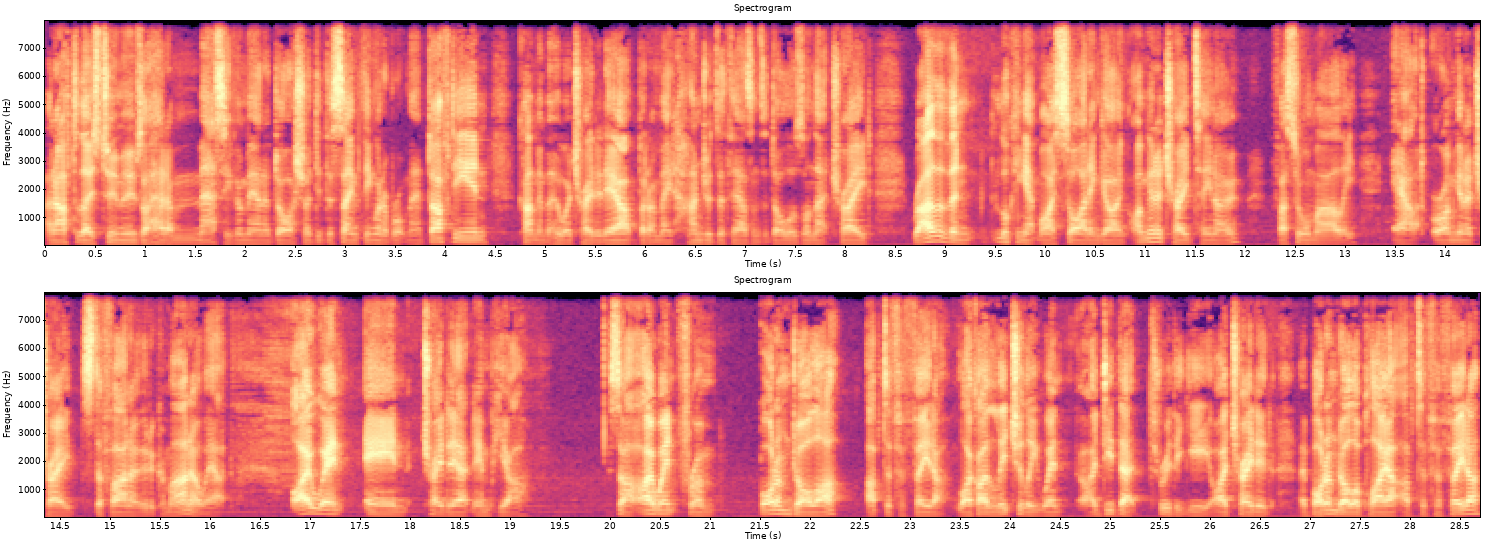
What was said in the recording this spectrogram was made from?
And after those two moves, I had a massive amount of dosh. I did the same thing when I brought Matt Dufty in. Can't remember who I traded out, but I made hundreds of thousands of dollars on that trade. Rather than looking at my side and going, I'm going to trade Tino Fa'asuamaleaui out, or I'm going to trade Stefano Utoikamanu out, I went and traded out an NPR. So I went from bottom dollar up to Fifita. Like I literally went, I did that through the year. I traded a bottom dollar player up to Fifita.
